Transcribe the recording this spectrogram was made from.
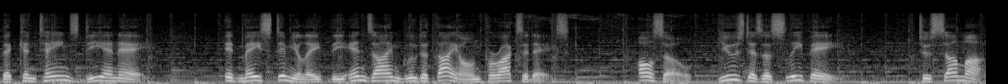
that contains DNA. It may stimulate the enzyme glutathione peroxidase. Also, used as a sleep aid. To sum up,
